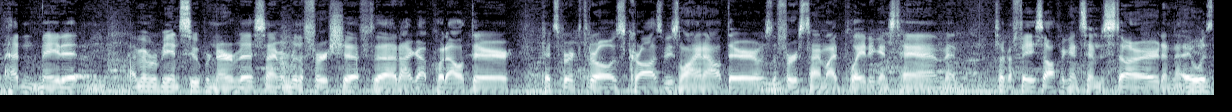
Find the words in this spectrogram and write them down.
hadn't made it. And I remember being super nervous. I remember the first shift that I got put out there. Pittsburgh throws Crosby's line out there. It was the first time I'd played against him and took a face off against him to start. And it was,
